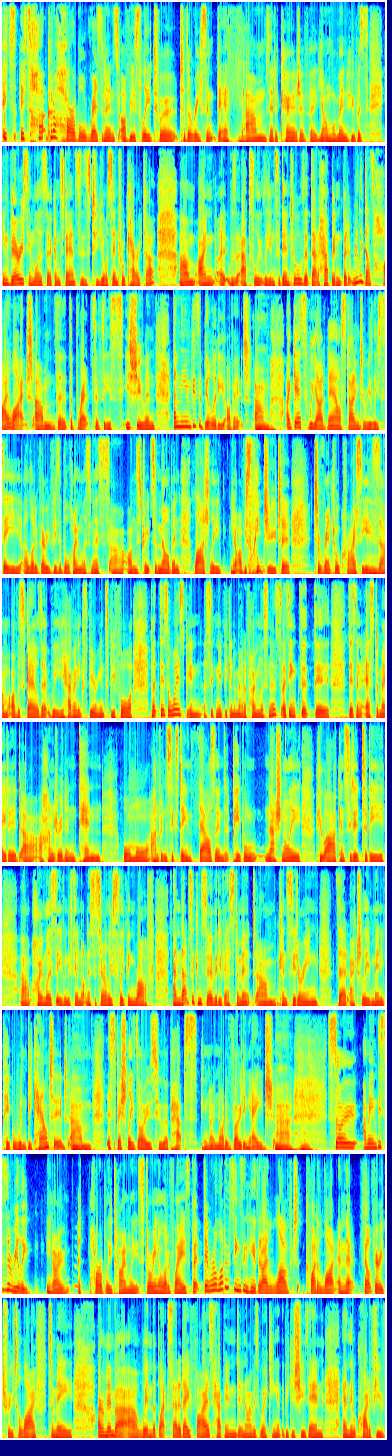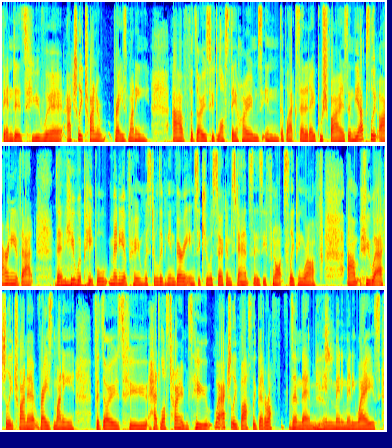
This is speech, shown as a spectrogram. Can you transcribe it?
It's it's got a horrible resonance, obviously, to a, to the recent death mm. um, that occurred of a young woman who was in very similar circumstances to your central character. Um, I, it was absolutely incidental that that happened, but it really does highlight um, the the breadth of this issue and and the invisibility of it. Um, mm. I guess we are now starting to really see a lot of very visible homelessness uh, on the streets of Melbourne, largely, you know, obviously due to to rental crises mm. um, of a scale that we haven't experienced before. But there's always been a significant amount of homelessness. I think that there, there's an estimated uh, 110 or more, 116,000 people nationally who are considered to be uh, homeless, even if they're not necessarily sleeping rough. And that's a conservative estimate, um, considering that actually many people wouldn't be counted, mm. um, especially those who are perhaps, you know, not of voting age. Mm. Uh, mm. So, I mean, this is a really you know, a horribly timely story in a lot of ways. But there were a lot of things in here that I loved quite a lot and that felt very true to life to me. I remember uh, when the Black Saturday fires happened, and I was working at the Big Issue then, and there were quite a few vendors who were actually trying to raise money uh, for those who'd lost their homes in the Black Saturday bushfires. And the absolute irony of that, that mm. here were people, many of whom were still living in very insecure circumstances, if not sleeping rough, um, who were actually trying to raise money for those who had lost homes, who were actually vastly better off than them. Yes in many, many ways.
